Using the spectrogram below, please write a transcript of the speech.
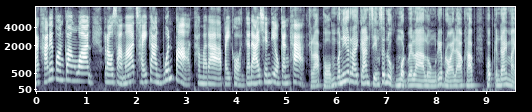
นะคะ ในตอนกลางวัน เราสามารถใช้การบ้วนปากธรรมดาไปก่อนก็ได้เช่นเดียวกันค่ะ ครับผมวันนี้รายการเสียงสนุกหมดเวลาลงเรียบร้อยแล้วครับ พบกันได้ใหม่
